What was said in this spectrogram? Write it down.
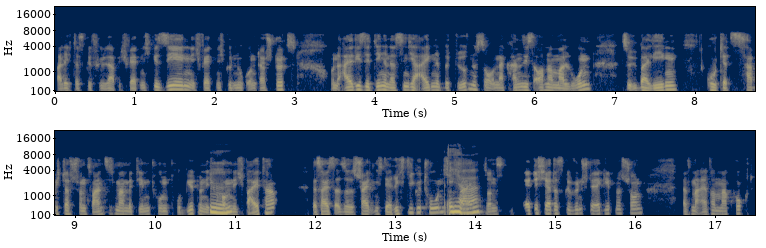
weil ich das Gefühl habe, ich werde nicht gesehen, ich werde nicht genug unterstützt. Und all diese Dinge, das sind ja eigene Bedürfnisse und da kann sich es auch nochmal lohnen, zu überlegen, gut, jetzt habe ich das schon 20 Mal mit dem Ton probiert und ich mhm. komme nicht weiter. Das heißt also, es scheint nicht der richtige Ton zu ja. sein, sonst hätte ich ja das gewünschte Ergebnis schon, dass man einfach mal guckt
